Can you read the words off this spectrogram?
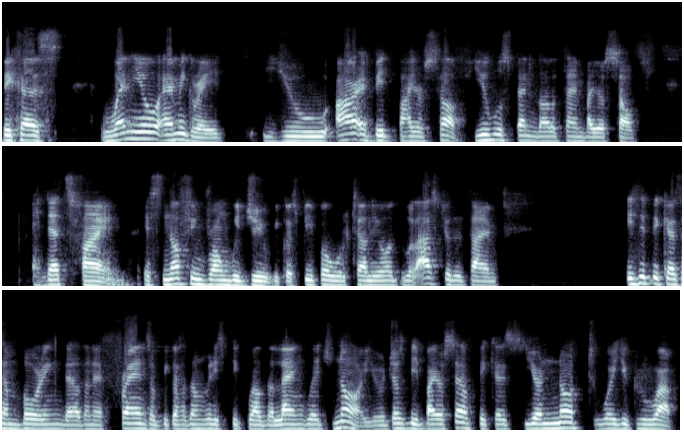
because when you emigrate you are a bit by yourself. You will spend a lot of time by yourself and that's fine. It's nothing wrong with you because people will tell you, will ask you the time, is it because I'm boring that I don't have friends or because I don't really speak well the language? No, you'll just be by yourself because you're not where you grew up.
